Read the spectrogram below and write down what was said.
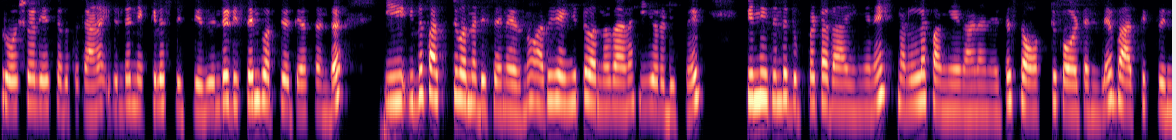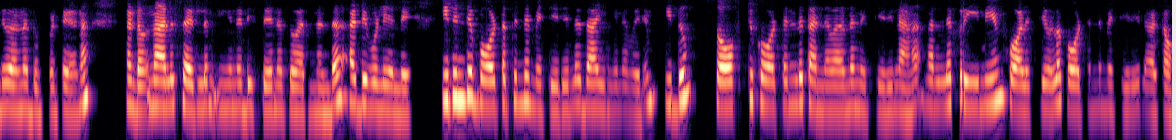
ക്രോഷോ ലേസ് എടുത്തിട്ടാണ് ഇതിന്റെ നെക്കിൽ സ്റ്റിച്ച് ചെയ്തത്. ഇതിന്റെ ഡിസൈൻ കുറച്ച് വ്യത്യാസമുണ്ട്. ഈ ഇത് ഫസ്റ്റ് വന്ന ഡിസൈൻ ആയിരുന്നു. അത് കഴിഞ്ഞിട്ട് വന്നതാണ് ഈ ഒരു ഡിസൈൻ പിന്നെ ഇതിന്റെ ദുപ്പട്ട അതാ ഇങ്ങനെ നല്ല ഭംഗിയെ കാണാനായിട്ട് സോഫ്റ്റ് കോട്ടണിൽ ബാത്തിക് പ്രിന്റ് വരുന്ന ദുപ്പട്ടയാണ്. കണ്ടോ? നാല് സൈഡിലും ഇങ്ങനെ ഡിസൈൻ ഒക്കെ വരുന്നുണ്ട്. അടിപൊളിയല്ലേ? ഇതിന്റെ ബോട്ടത്തിന്റെ മെറ്റീരിയൽ ദാ ഇങ്ങനെ വരും. ഇതും സോഫ്റ്റ് കോട്ടണിൽ തന്നെ വരുന്ന മെറ്റീരിയൽ ആണ്. നല്ല പ്രീമിയം ക്വാളിറ്റിയുള്ള കോട്ടന്റെ മെറ്റീരിയൽ ആട്ടോ.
